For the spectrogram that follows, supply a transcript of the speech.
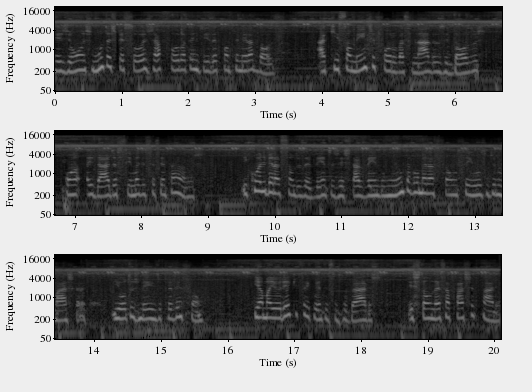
regiões muitas pessoas já foram atendidas com a primeira dose. Aqui somente foram vacinados os idosos com a idade acima de 60 anos. E com a liberação dos eventos já está havendo muita aglomeração sem uso de máscara e outros meios de prevenção. E a maioria que frequenta esses lugares estão nessa faixa etária.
